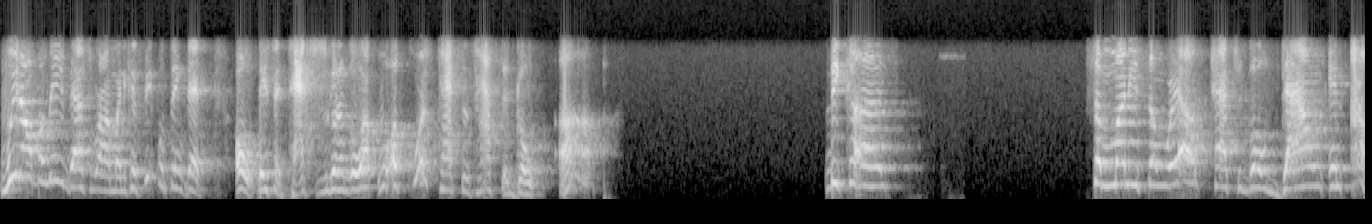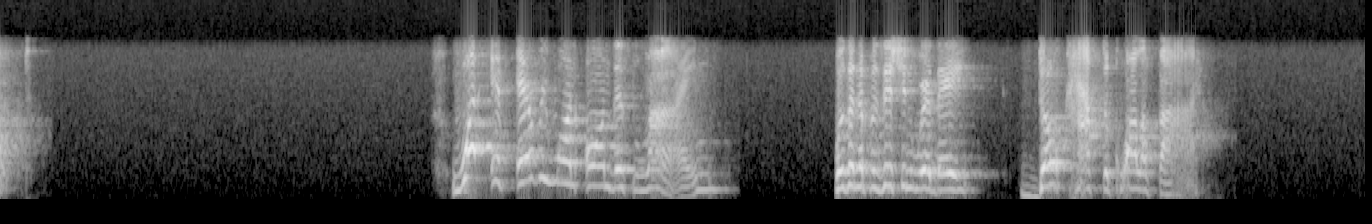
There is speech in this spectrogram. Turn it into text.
we don't believe that's where our money, because people think that, oh, they said taxes are going to go up. Well, of course, taxes have to go up because some money somewhere else had to go down and out. What if everyone on this line was in a position where they don't have to qualify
